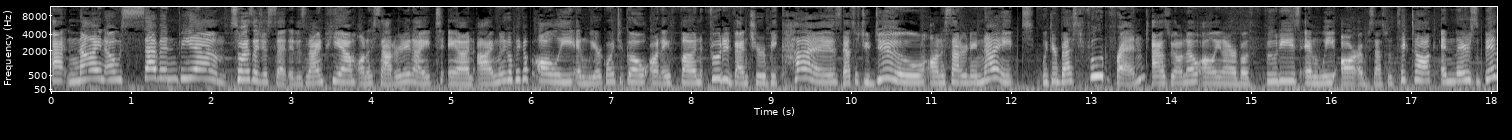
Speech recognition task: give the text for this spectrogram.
at 9.07 p.m. So as I just said, it is 9 p.m. on a Saturday night, and I'm gonna go pick up Ollie, and we are going to go on a fun food adventure because that's what you do on a Saturday night with your best food friend. As we all know, Ollie and I are both foodies, and we are obsessed with TikTok. And there's been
